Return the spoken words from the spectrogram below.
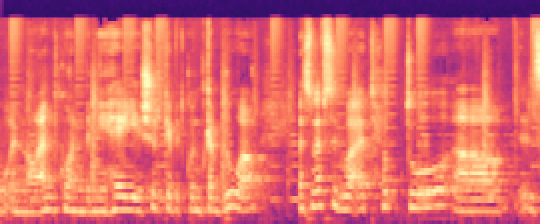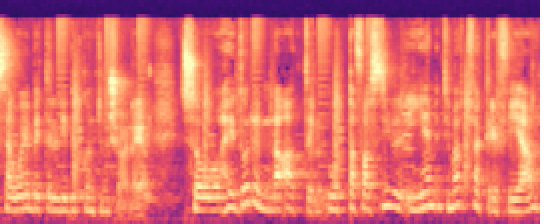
وإنه عندكم بالنهاية شركة بدكم تكبروها بس بنفس الوقت حطوا آه الثوابت اللي بدكم تمشوا عليها. so, هدول النقط والتفاصيل الأيام أنت ما بتفكري فيها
